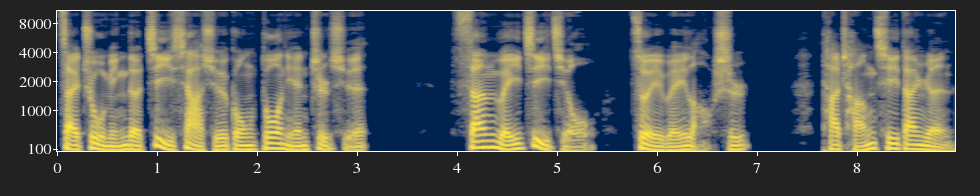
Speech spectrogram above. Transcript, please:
在著名的稷下学宫多年治学，三为祭酒，最为老师。他长期担任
